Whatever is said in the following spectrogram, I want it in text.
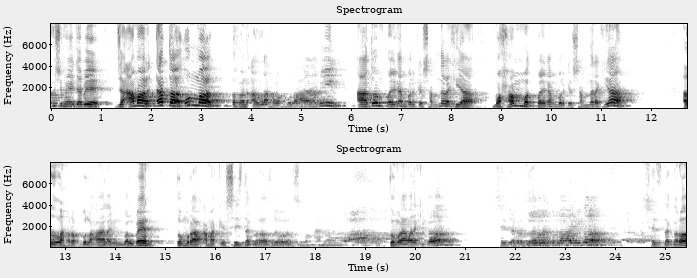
খুশি হয়ে যাবে যে আমার এত উম্মত তখন আল্লাহ রব্বুল আলামিন আদম পয়গাম্বরকে সামনে রাখিয়া মোহাম্মদ পয়গাম্বরকে সামনে রাখিয়া আল্লাহ রব্বুল আলামিন বলবেন, তোমরা আমাকে সেজদা করো। জোরে বলেন তোমরা আমারে কি করো? সেজদা করো। জোরে বলেন, তোমরা আমারে কি করো? সেজদা করো।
